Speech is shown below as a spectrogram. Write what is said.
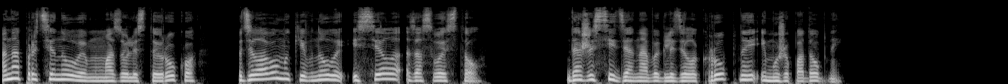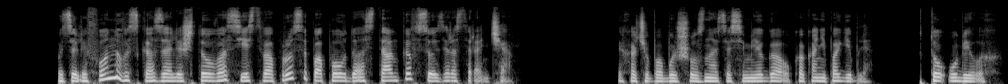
Она протянула ему мозолистую руку, по-деловому кивнула и села за свой стол. Даже сидя, она выглядела крупной и мужеподобной. «По телефону вы сказали, что у вас есть вопросы по поводу останков с озера Саранча. Я хочу побольше узнать о семье Гау, как они погибли. Кто убил их?»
